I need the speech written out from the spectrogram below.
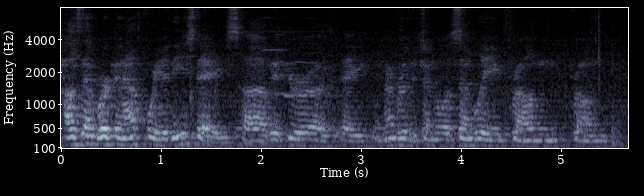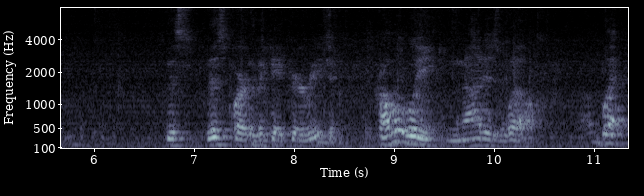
how's that working out for you these days? Uh, if you're a, a member of the General Assembly from, from this, this part of the Cape Fear region? Probably not as well. But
